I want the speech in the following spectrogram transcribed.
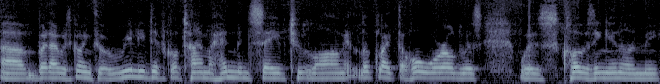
uh, but I was going through a really difficult time. I hadn't been saved too long. It looked like the whole world was was closing in on me.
